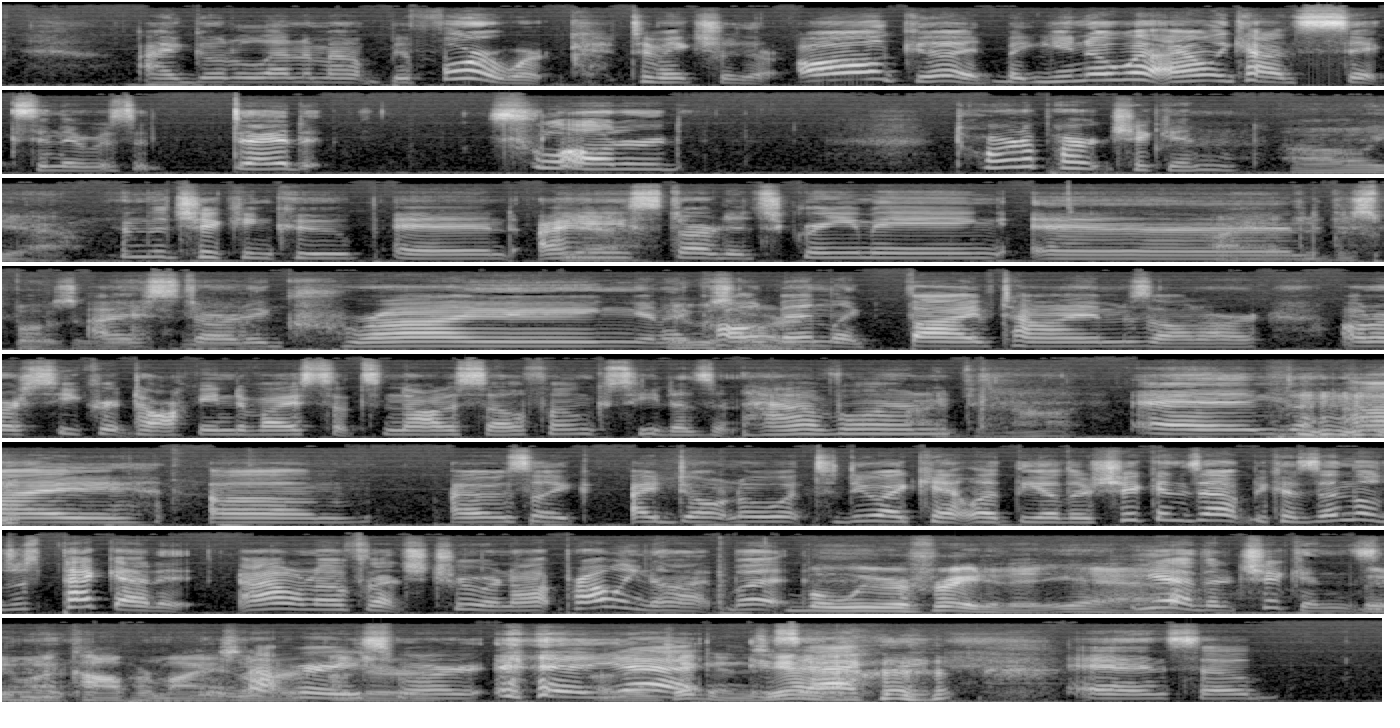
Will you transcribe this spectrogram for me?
i go to let them out before work to make sure they're all good but you know what i only counted six and there was a dead slaughtered torn apart chicken Oh yeah. In the chicken coop and i Yeah. started screaming I had to and dispose of it. I yeah. started crying and It I called hard. Ben like five times on our on our secret talking device that's not a cell phone because he doesn't have one I did not. and I um I was like, I don't know what to do. I can't let the other chickens out because then they'll just peck at it. I don't know if that's true or not. Probably not, but But we were afraid of it. Yeah. yeah, they're chickens. We didn't want to compromise They're not our very other, smart. yeah, chickens, yeah. exactly. and so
